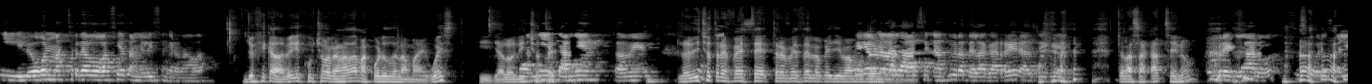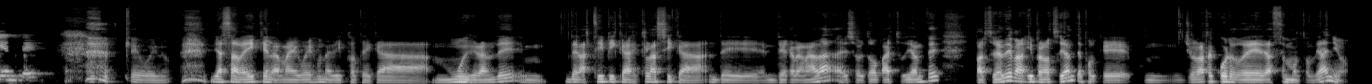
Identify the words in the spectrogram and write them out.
Y luego el máster de Abogacía también lo hice en Granada. Yo es que cada vez que escucho Granada me acuerdo de la My West y ya lo he dicho. También, también, también. Lo he dicho tres veces, tres veces lo que llevamos. Era una de las asignaturas de la carrera, así que. Te la sacaste, ¿no? Hombre, claro, sobresaliente. Qué bueno. Ya sabéis que la My Way es una discoteca muy grande, de las típicas clásicas de, Granada, eh, sobre todo para estudiantes, para estudiantes y para, estudiantes, porque mm, yo la recuerdo de hace un montón de años,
